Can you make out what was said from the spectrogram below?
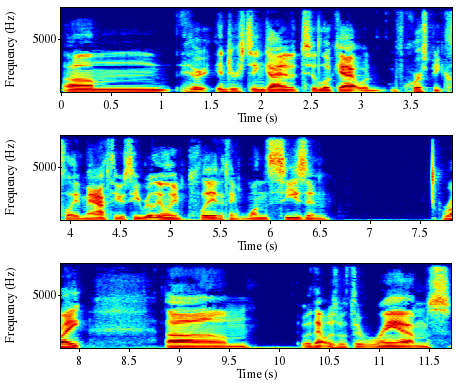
Um, interesting guy to look at would of course be Clay Matthews. He really only played, I think, one season, right? Um, that was with the Rams.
